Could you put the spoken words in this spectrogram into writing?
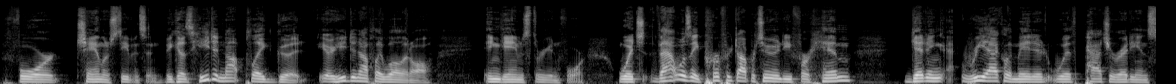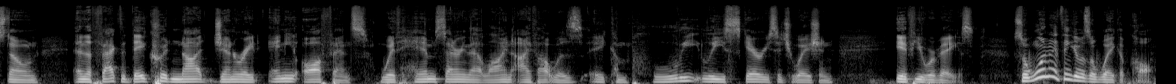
for Chandler Stephenson because he did not play good, or he did not play well at all in games three and four, which that was a perfect opportunity for him getting reacclimated with Pacioretty and Stone. And the fact that they could not generate any offense with him centering that line, I thought was a completely scary situation if you were Vegas. So, one, I think it was a wake up call.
